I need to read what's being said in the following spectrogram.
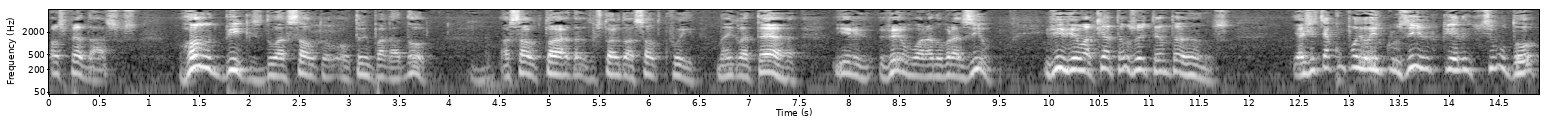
aos pedaços. Ronald Biggs, do assalto ao trem pagador, assalto, a história do assalto que foi na Inglaterra, e ele veio morar no Brasil, viveu aqui até os 80 anos. E a gente acompanhou, inclusive, que ele se mudou,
